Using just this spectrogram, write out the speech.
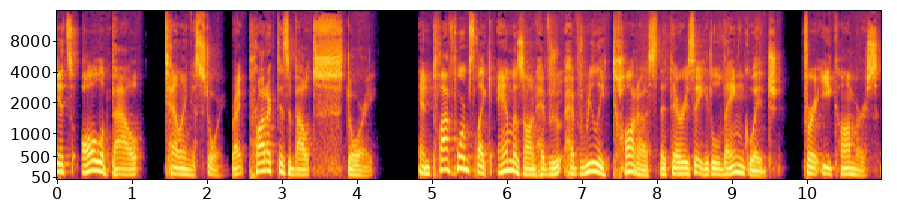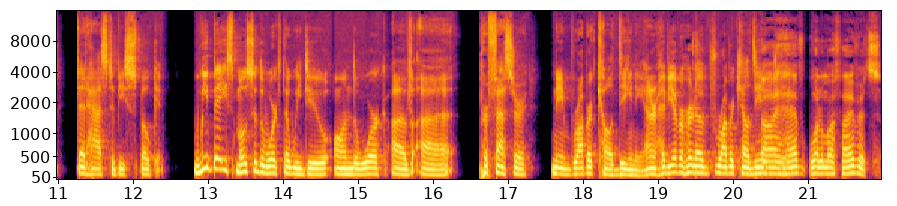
it's all about telling a story, right? Product is about story. And platforms like Amazon have, have really taught us that there is a language for e commerce that has to be spoken. We base most of the work that we do on the work of a professor named Robert Cialdini. I don't know, have you ever heard of Robert Cialdini? I have, one of my favorites.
